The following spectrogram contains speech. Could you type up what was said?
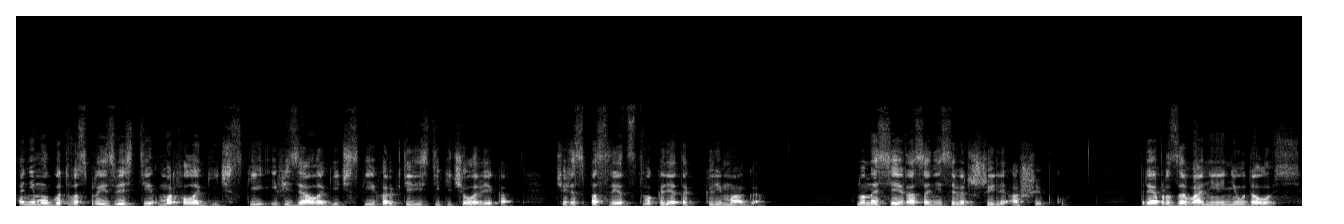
Они могут воспроизвести морфологические и физиологические характеристики человека через посредство клеток Климага. Но на сей раз они совершили ошибку. Преобразование не удалось.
